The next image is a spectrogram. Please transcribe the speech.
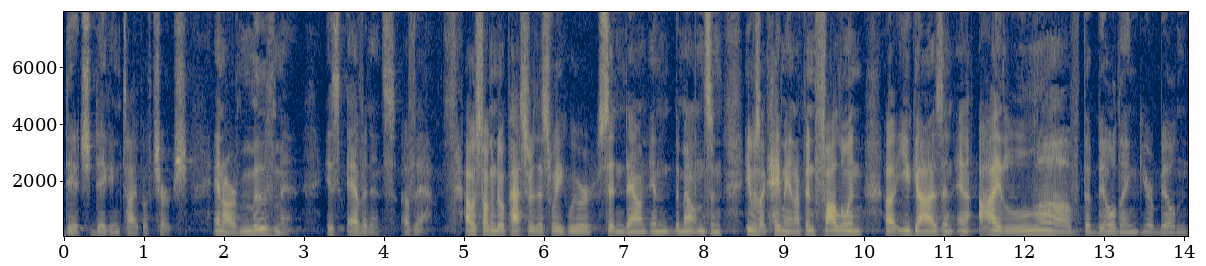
ditch digging type of church. And our movement is evidence of that. I was talking to a pastor this week. We were sitting down in the mountains, and he was like, Hey, man, I've been following uh, you guys, and, and I love the building you're building.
